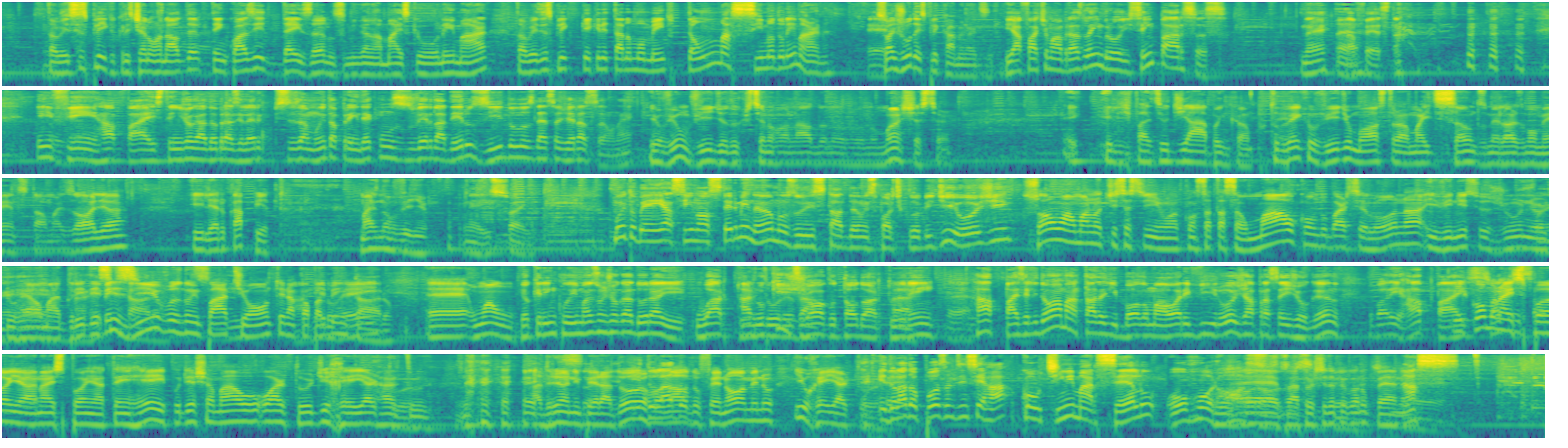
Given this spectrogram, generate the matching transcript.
Talvez isso explique. O Cristiano Ronaldo deve- tem quase 10 anos, se não me engano, a mais que o Neymar. Talvez explique porque que ele tá no momento tão acima do Neymar, né? É. Isso ajuda a explicar, melhor dizer. E a Fátima Braz lembrou, e sem parças, né? É. Na festa. Enfim, rapaz, tem jogador brasileiro que precisa muito aprender com os verdadeiros ídolos dessa geração, né? Eu vi um vídeo do Cristiano Ronaldo no, no Manchester. Ele fazia o diabo em campo. Tudo bem que o vídeo mostra uma edição dos melhores momentos e tal, mas olha, ele era o capeta. Mais novinho. É isso aí. Muito bem, e assim nós terminamos o Estadão Esporte Clube de hoje. Só uma, uma notícia assim, uma constatação. Malcom do Barcelona e Vinícius Júnior do Real é, Madrid, arrebentaram. decisivos no empate ontem na Copa do Rei. É, um a um. Eu queria incluir mais um jogador aí, o Arthur. Arthur, o que exato. joga o tal do Arthur, hein? Rapaz, ele deu uma matada de bola uma hora e virou já pra sair jogando. Eu falei, rapaz. E como na Espanha, sabe na Espanha tem rei, podia chamar o, o Arthur de Rei Arthur. Arthur. Adriano Imperador, E do lado- Ronaldo Fenômeno e o Rei Arthur. E do lado oposto, antes de encerrar, Coutinho e Marcelo horrorosos. É, a torcida pegou no pé, né? Nossa.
